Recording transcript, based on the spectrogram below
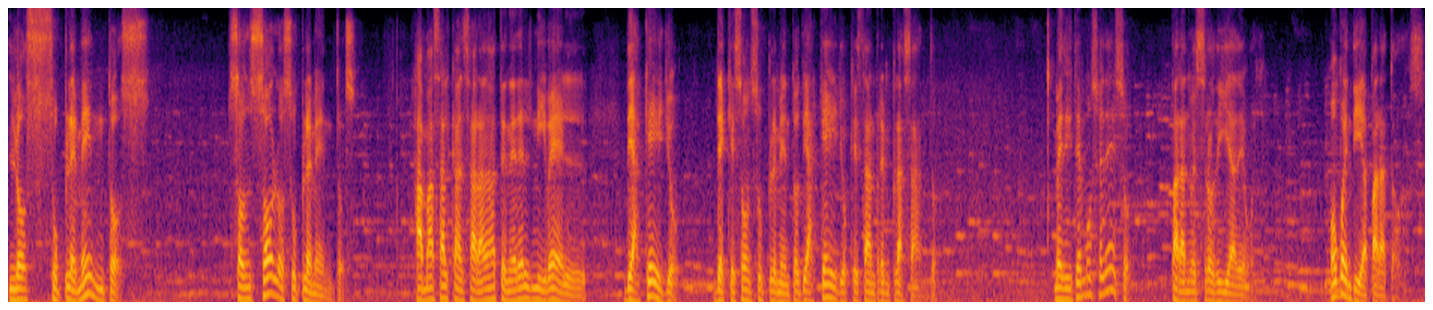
Los suplementos son solo suplementos. Jamás alcanzarán a tener el nivel de aquello de que son suplementos, de aquello que están reemplazando. Meditemos en eso para nuestro día de hoy. Un buen día para todos.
